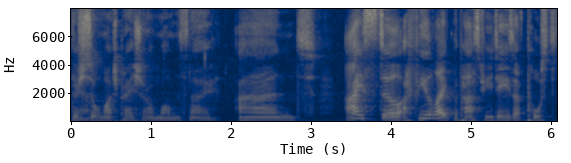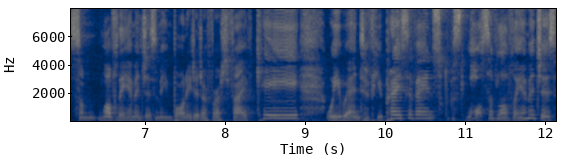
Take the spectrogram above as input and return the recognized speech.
There's Yeah. so much pressure on mums now, and I still I feel like the past few days I've posted some lovely images. I mean, Bonnie did her first 5k. We went to a few press events. So there was lots of lovely images,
